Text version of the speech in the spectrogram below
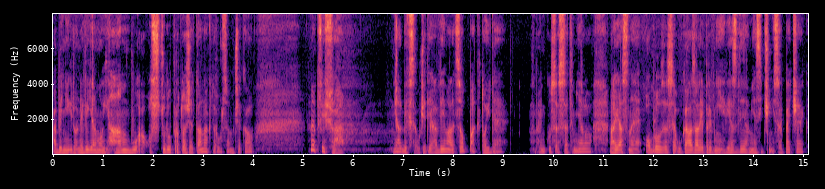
aby nikdo neviděl moji hambu a ostudu, protože ta, na kterou jsem čekal, nepřišla. Měl bych se učit, já vím, ale co pak to jde? Venku se setmělo, na jasné obloze se ukázaly první hvězdy a měsíční srpeček,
